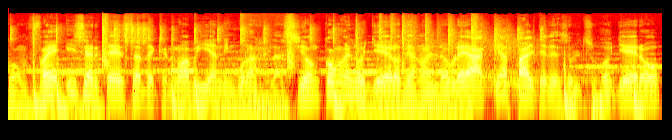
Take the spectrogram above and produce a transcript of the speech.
con fe y certeza de que no había ninguna relación con el joyero de Anuel AA, que aparte de ser su joyero,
